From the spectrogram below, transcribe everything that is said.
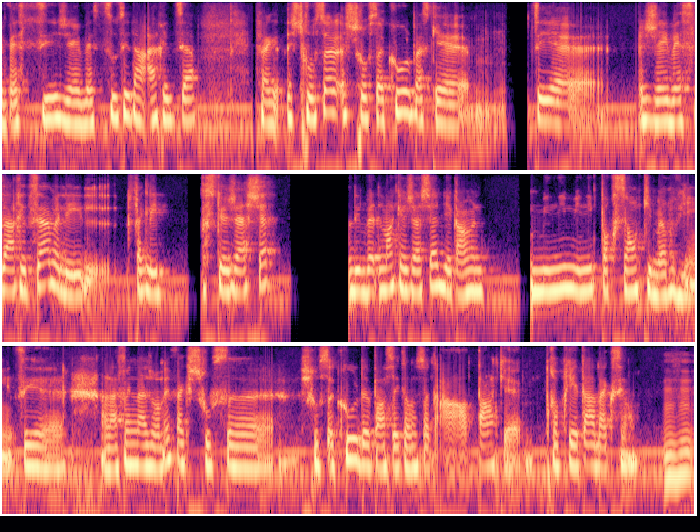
investi, j'ai investi aussi dans Aridia. je trouve ça, je trouve ça cool parce que, tu sais, euh, j'ai investi dans Aridia, mais les, fait que les, ce que j'achète, les vêtements que j'achète, il y a quand même une mini mini portion qui me revient tu sais euh, à la fin de la journée fait que je trouve ça je trouve ça cool de penser comme ça en tant que propriétaire d'action mm-hmm.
